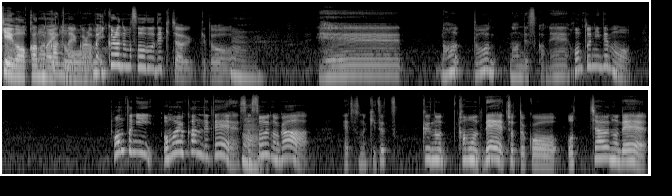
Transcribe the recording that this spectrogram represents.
背景が分かんないと。から、まあ、いくらでも想像できちゃうけど、うん、えー、などうなんですかね。本当にでも本当に思い浮かんでて誘うのが、えっとその傷つくのかもでちょっとこう追っちゃうので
